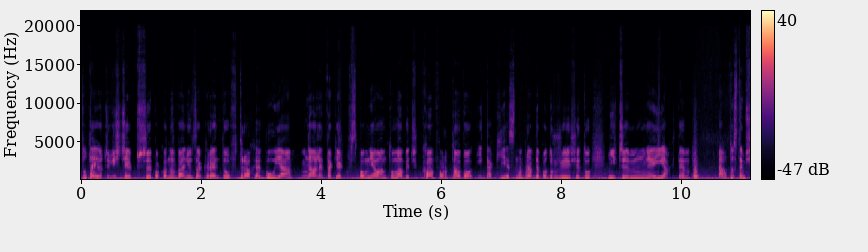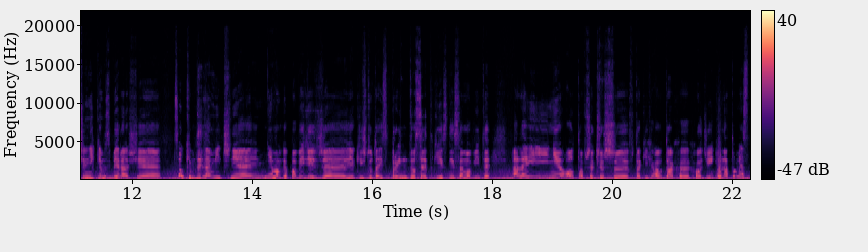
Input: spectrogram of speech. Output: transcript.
Tutaj oczywiście przy pokonywaniu zakrętów trochę buja, no ale tak jak wspomniałam, tu ma być komfortowo i tak jest. Naprawdę podróżuje się tu niczym jachtem. Auto z tym silnikiem zbiera się całkiem dynamicznie. Nie mogę powiedzieć, że jakiś tutaj sprint do setki jest niesamowity, ale i nie o to przecież w takich autach chodzi. Natomiast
